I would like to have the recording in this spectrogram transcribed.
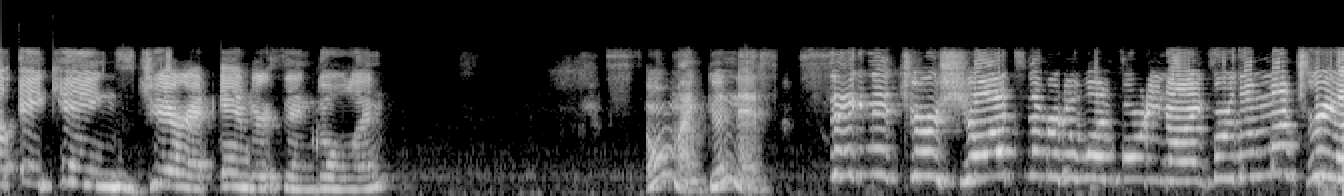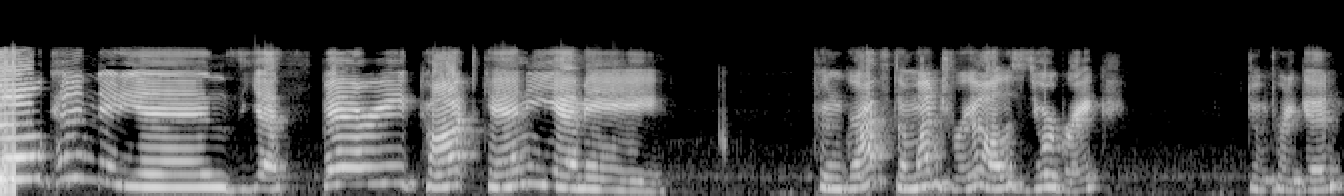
LA Kings, Jaret Anderson Dolan. Oh my goodness. Signature shots number to 149 for the Montreal Canadiens. Barry Kotkaniemi. Congrats to Montreal. This is your break. Doing pretty good.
